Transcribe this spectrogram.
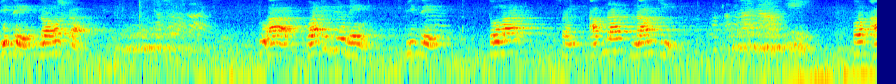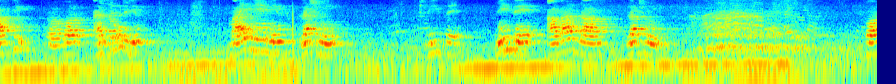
we say namaskar. To ask what is your name, we say tomar, sorry, apna naam ki For asking, uh, for answering this, my name is Lakshmi. We say, we say, আমার নাম Lakshmi. For,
